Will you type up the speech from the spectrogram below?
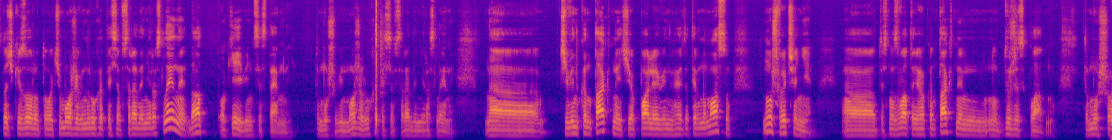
з точки зору того, чи може він рухатися всередині рослини, да, окей, він системний, тому що він може рухатися всередині рослини. Чи він контактний, чи опалює він вегетативну масу? Ну, швидше ні. Тобто назвати його контактним ну, дуже складно. Тому що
